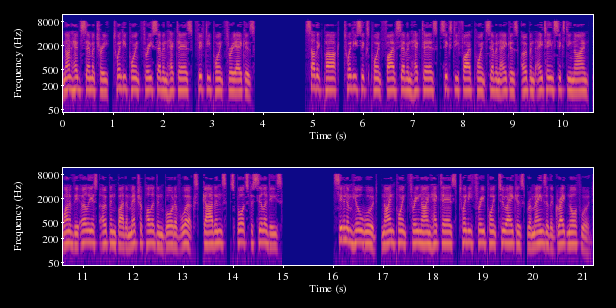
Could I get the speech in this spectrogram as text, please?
Nunhead Cemetery, 20.37 hectares 50.3 acres. Southwark Park, 26.57 hectares 65.7 acres. Opened 1869, one of the earliest opened by the Metropolitan Board of Works, Gardens, Sports Facilities Sydenham Hill Wood, 9.39 hectares (23.2 acres) remains of the Great North Wood.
